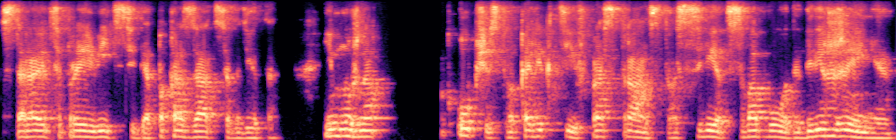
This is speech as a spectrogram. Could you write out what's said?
стараются проявить себя, показаться где-то. Им нужно общество, коллектив, пространство, свет, свобода, движение,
